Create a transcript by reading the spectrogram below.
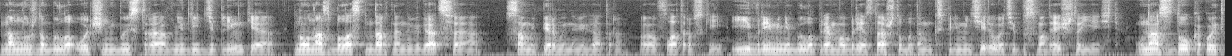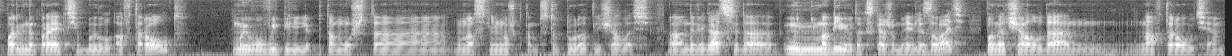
Нам нужно было очень быстро внедрить диплинки, но у нас была стандартная навигация, самый первый навигатор э, флаттеровский, и времени было прям в обрез, да, чтобы там экспериментировать и посмотреть, что есть. У нас до какой-то поры на проекте был автороут, мы его выпилили, потому что у нас немножко там структура отличалась э, навигации, да. Мы не могли ее, так скажем, реализовать поначалу, да, на автороуте.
